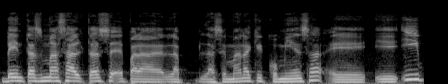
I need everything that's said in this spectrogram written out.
ventas más altas eh, para la, semana que comienza. eh, y, y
